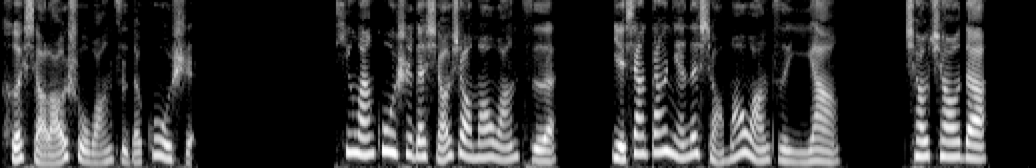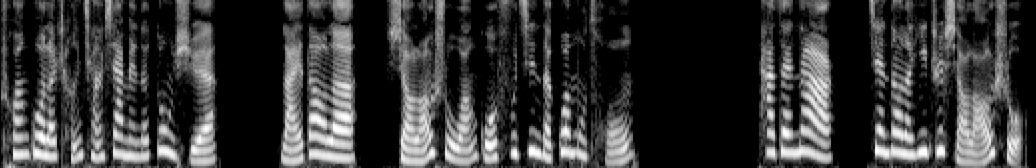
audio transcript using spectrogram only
和小老鼠王子的故事。听完故事的小小猫王子，也像当年的小猫王子一样，悄悄地穿过了城墙下面的洞穴，来到了小老鼠王国附近的灌木丛。他在那儿见到了一只小老鼠，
